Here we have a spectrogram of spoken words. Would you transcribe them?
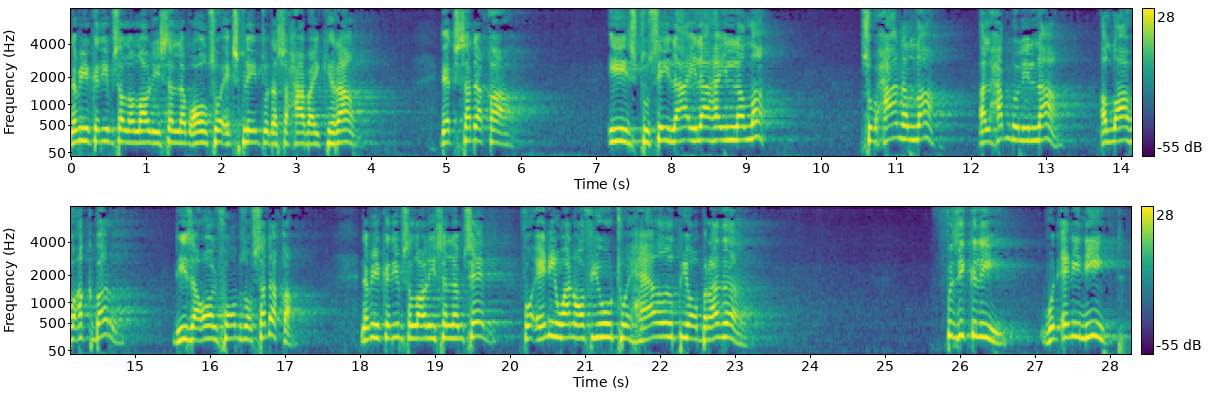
Nabi Kareem sallallahu alayhi wasallam also explained to the Sahaba kiram that sadaqah is to say La ilaha illallah, Subhanallah, Alhamdulillah, Allahu Akbar. These are all forms of sadaqah. Nabi Kareem sallallahu alayhi wasallam said, for any one of you to help your brother physically with any need,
